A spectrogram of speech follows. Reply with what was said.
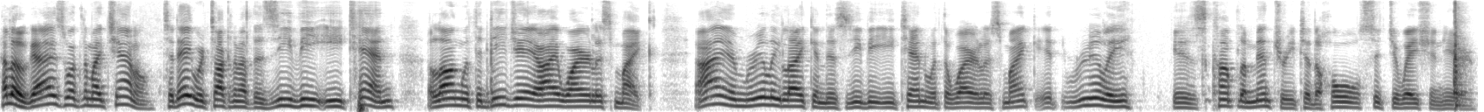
Hello guys, welcome to my channel. Today we're talking about the ZV-E10 along with the DJI wireless mic. I am really liking this ZV-E10 with the wireless mic. It really is complementary to the whole situation here.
